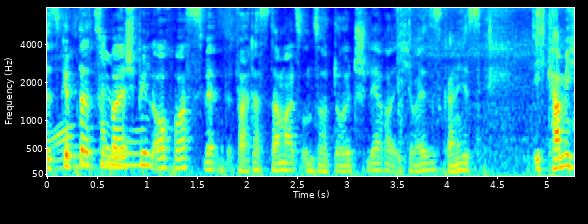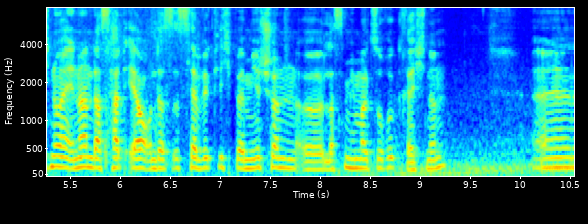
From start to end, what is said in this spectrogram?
es gibt da zum Beispiel auch was, war das damals unser Deutschlehrer? Ich weiß es gar nicht. Es- Ich kann mich nur erinnern, das hat er, und das ist ja wirklich bei mir schon, äh, lass mich mal zurückrechnen. Äh,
